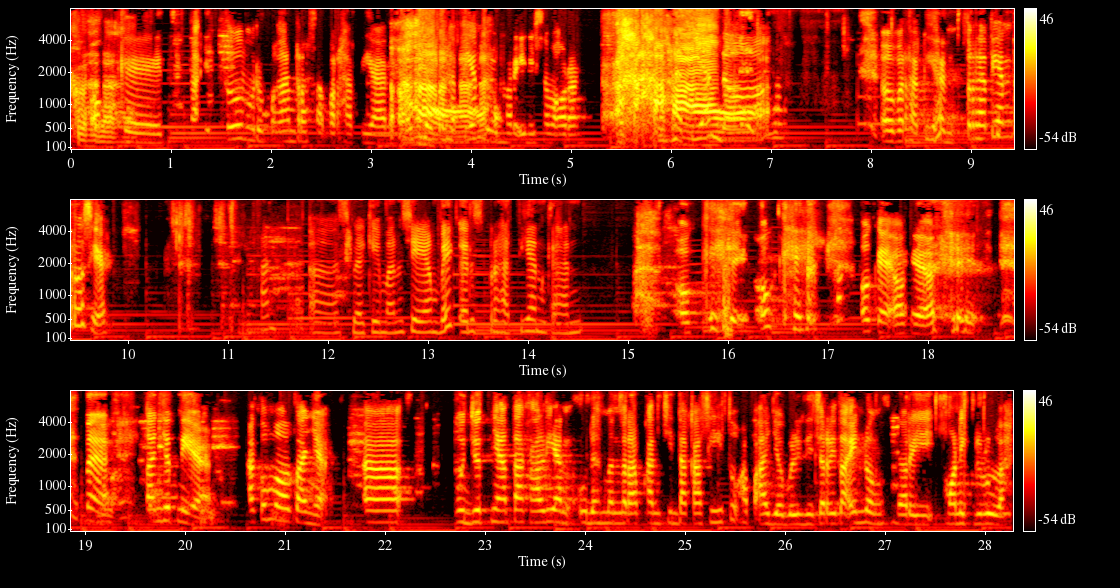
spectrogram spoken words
Oke, okay. cinta itu merupakan rasa perhatian. Kamu perhatian belum hari ini sama orang? Perhatian dong oh perhatian perhatian terus ya kan uh, sebagai manusia yang baik harus perhatian kan Oke, oke, oke, oke, oke. Nah, lanjut nih ya. Aku mau tanya, uh, wujud nyata kalian udah menerapkan cinta kasih itu apa aja? Boleh diceritain dong dari Monik dulu lah.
